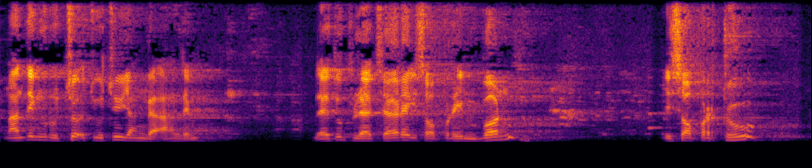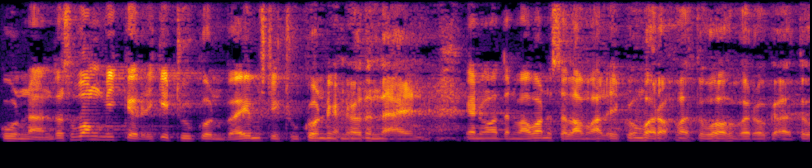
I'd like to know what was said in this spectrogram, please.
nanti merujuk cucu yang nggak alim. Nah itu belajar iso primbon, iso perdu, kunan. Terus wong mikir iki dukun, bae mesti dukun kan ngoten lain. Kan ngoten mawon. Assalamualaikum warahmatullahi wabarakatuh.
